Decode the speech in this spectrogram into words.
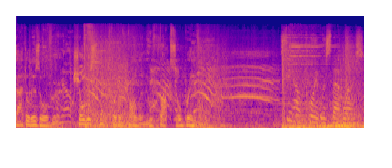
Battle is over. no. Show respect for the fallen who fought so bravely. See how pointless that was?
